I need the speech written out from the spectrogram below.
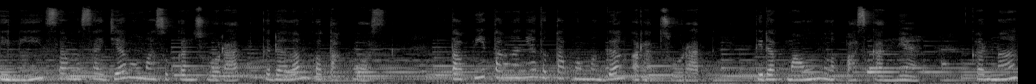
Ini sama saja memasukkan surat ke dalam kotak pos tetapi tangannya tetap memegang erat surat, tidak mau melepaskannya, karena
